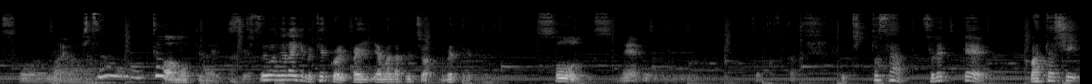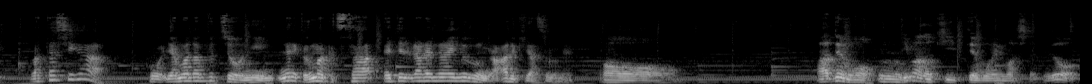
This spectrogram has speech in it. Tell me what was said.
そうはいなんだ質問とは思ってないですよ。質問じゃないけど結構いっぱい山田部長は喋ってる感じ。そうですね。そっかそっか。きっとさ、それって、私、私が、こう、山田部長に何かうまく伝えてられない部分がある気がするのね。ああ。あ、でも、うん今の聞いて思いましたけど、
